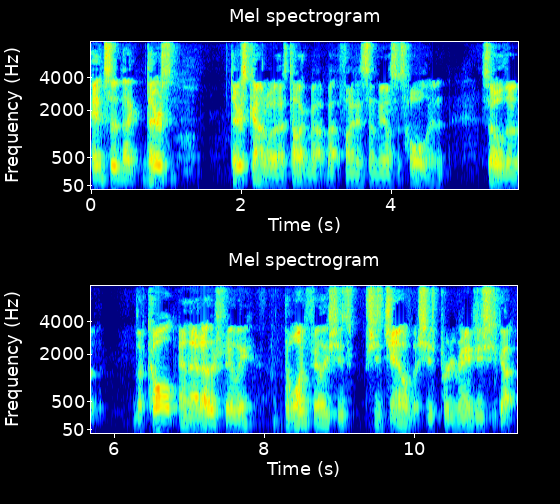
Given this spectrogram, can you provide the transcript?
And so like there's there's kind of what I was talking about about finding somebody else's hole in it. So the the colt and that other filly, the one filly, she's she's gentle, but she's pretty rangy. She's got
